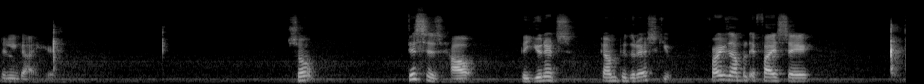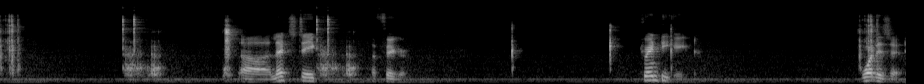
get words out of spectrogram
little guy here. So this is how the units come to the rescue. For example, if I say, uh, let's take a figure, 28. What is it?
